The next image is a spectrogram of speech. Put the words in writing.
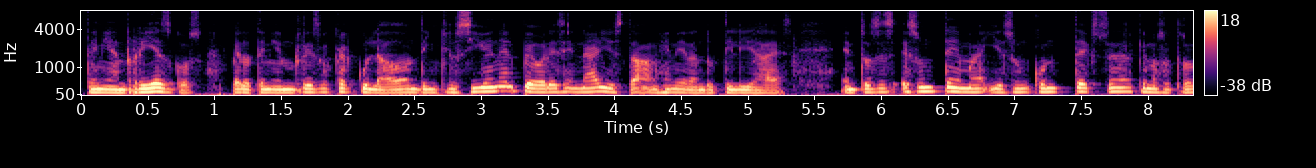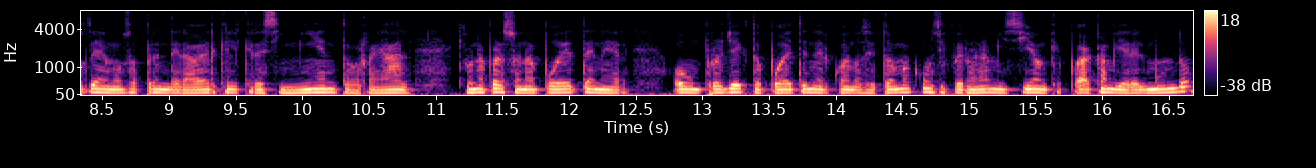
tenían riesgos, pero tenían un riesgo calculado donde inclusive en el peor escenario estaban generando utilidades. Entonces es un tema y es un contexto en el que nosotros debemos aprender a ver que el crecimiento real que una persona puede tener o un proyecto puede tener cuando se toma como si fuera una misión que pueda cambiar el mundo,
